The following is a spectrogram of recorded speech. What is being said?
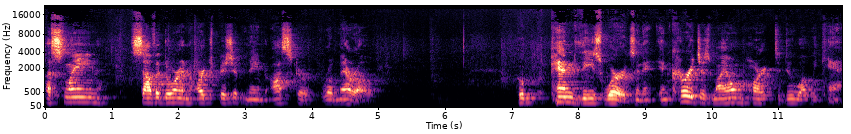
a slain Salvadoran archbishop named Oscar Romero, who penned these words, and it encourages my own heart to do what we can.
